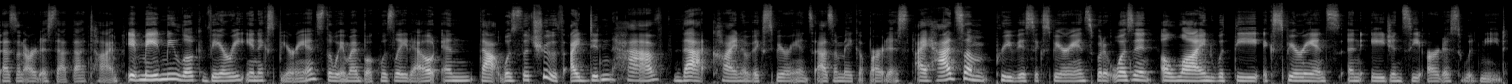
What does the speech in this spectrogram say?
as an artist at that time. It made me look very inexperienced the way my book was laid out, and that was the truth. I didn't have that kind of experience as a makeup artist. I had some previous experience, but it wasn't aligned with the experience an agency artist would need.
